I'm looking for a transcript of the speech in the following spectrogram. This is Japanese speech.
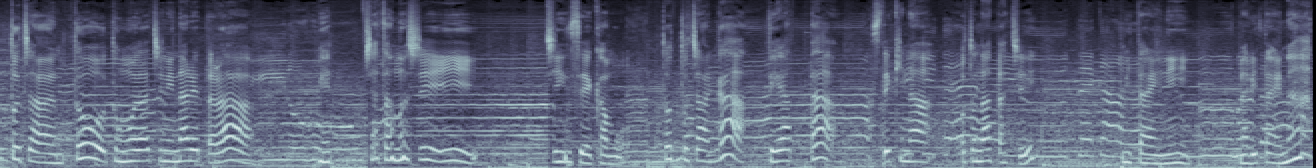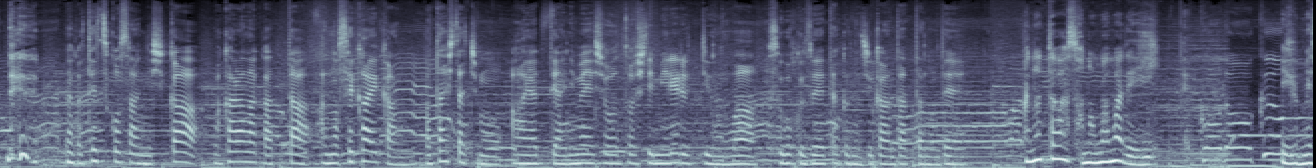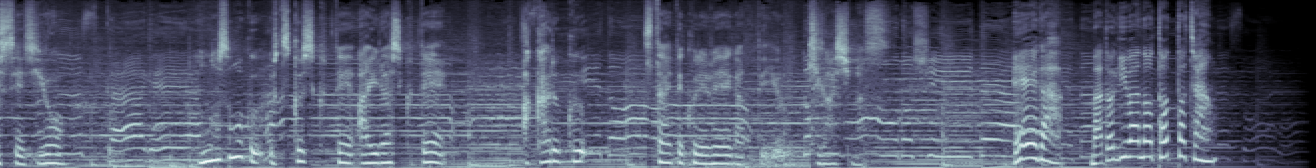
ットちゃんと友達になれたらめっちゃ楽しい人生かも。トットちゃんが出会った素敵な大人たちみたいになりたいなって。なんか徹子さんにしか分からなかったあの世界観。私たちもああやってアニメーションとして見れるっていうのはすごく贅沢な時間だったので。あなたはそのままでいいっていうメッセージをものすごく美しくて愛らしくて明るく伝えてくれる映画っていう気がします。映画「窓際のトットちゃん」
